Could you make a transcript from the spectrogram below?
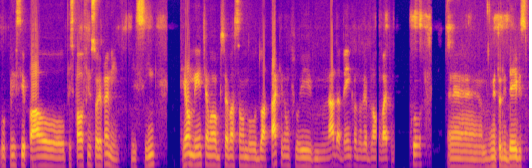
o principal, o principal ofensor para mim. E sim, realmente é uma observação do, do ataque não fluir nada bem quando o LeBron vai para o é, o Anthony Davis,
